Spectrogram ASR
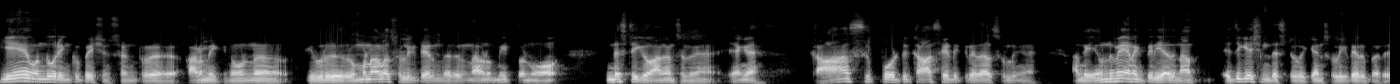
ஏன் வந்து ஒரு இன்குபேஷன் சென்டர் ஆரம்பிக்கணும்னு இவர் ரொம்ப நாளாக சொல்லிக்கிட்டே இருந்தார். நானும் மீட் பண்ணுவோம். இண்டஸ்ட்ரிக்கு வாங்கன்னு சொல்லுவேன். ஏங்க காசு போட்டு காசு எடுக்கிற ஏதாவது சொல்லுங்கள் அங்கே ஒன்றுமே எனக்கு தெரியாது. நான் எஜுகேஷன் இண்டஸ்ட்ரி இருக்கேன்னு சொல்லிக்கிட்டே இருப்பார்.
